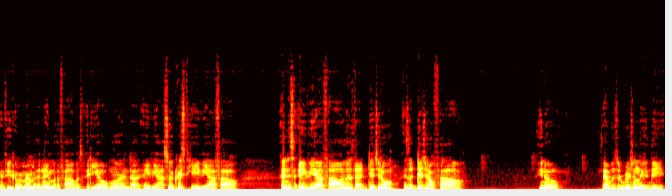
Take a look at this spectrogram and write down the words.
if you can remember the name of the file was video1.avi. So it creates the AVI file. And this AVI file is that digital is a digital file, you know, that was originally the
